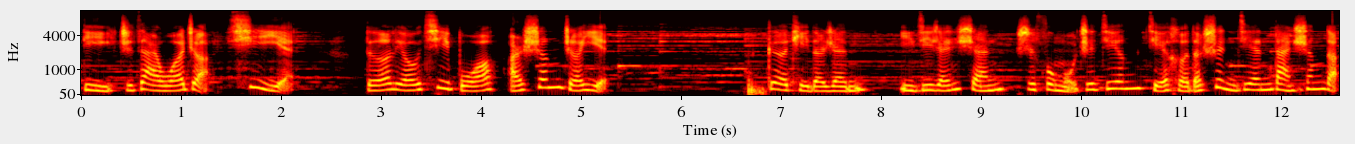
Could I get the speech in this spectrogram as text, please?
地之在我者气也，德流气薄而生者也。个体的人以及人神是父母之精结合的瞬间诞生的。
